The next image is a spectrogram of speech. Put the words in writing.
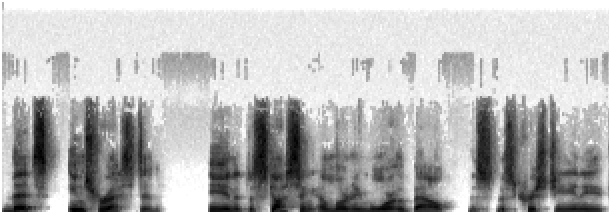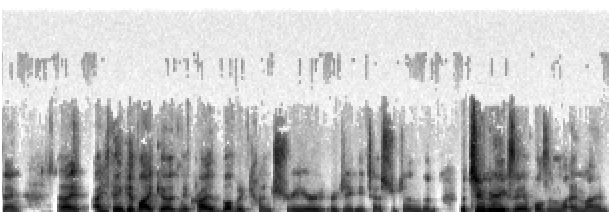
that's interested in discussing and learning more about this this Christianity thing. And I, I think of like a you know, Cry the Beloved Country or, or G.K. Chesterton, the, the two great examples in my mind.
